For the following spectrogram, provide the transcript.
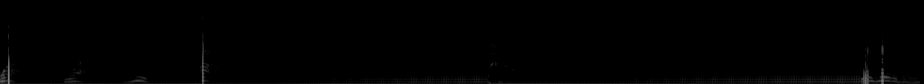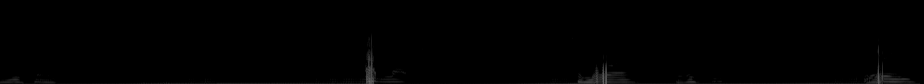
want what you have. Power. You're here today and you say, I'd like some more bracelets, some earrings,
